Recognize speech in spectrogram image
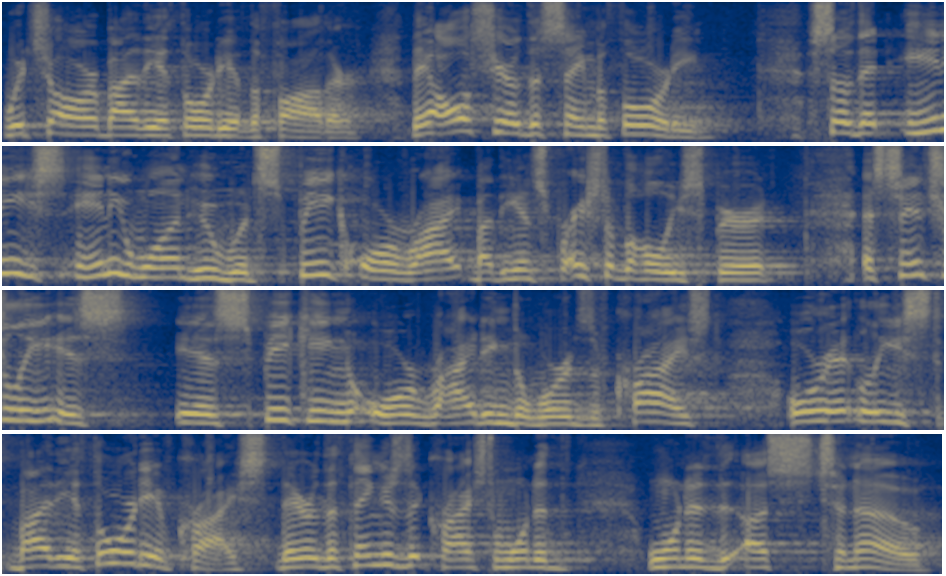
which are by the authority of the Father. They all share the same authority so that any, anyone who would speak or write by the inspiration of the Holy Spirit essentially is, is speaking or writing the words of Christ, or at least by the authority of Christ. They are the things that Christ wanted, wanted us to know.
